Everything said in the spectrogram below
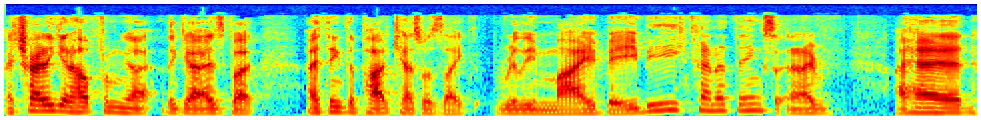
I tried to get help from the guys, but I think the podcast was like really my baby kind of thing. So, and I, I had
